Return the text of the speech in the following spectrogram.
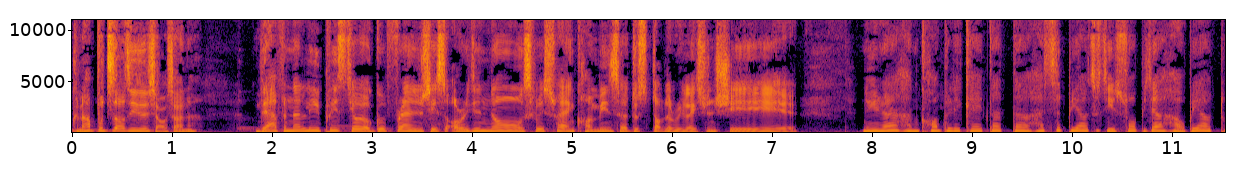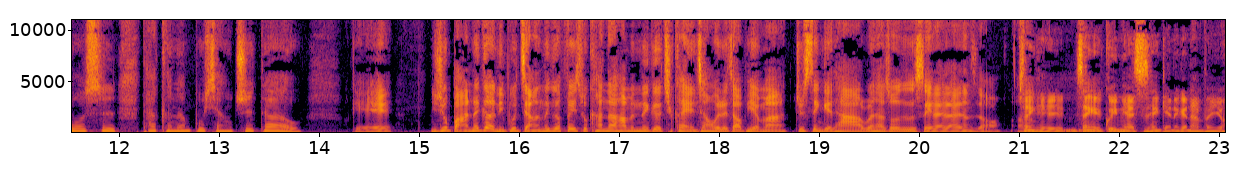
可能她不知道自己是小三呢、Definitely, please tell your good friend she's already knows. Please try and convince her to stop the relationship. 女人很 complicated 的，还是不要自己说比较好，不要多事，她可能不想知道。OK，你就把那个你不讲那个 Facebook 看到他们那个去看演唱会的照片吗？就 send 给他，问他说这是谁来的这样子哦。send 给 send 给闺蜜还是 send 给那个男朋友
